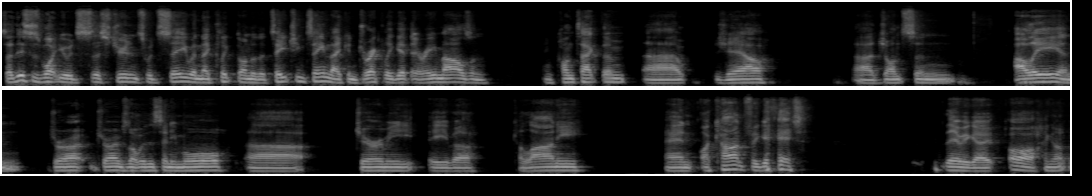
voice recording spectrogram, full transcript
So this is what you would the students would see when they clicked onto the teaching team. They can directly get their emails and and contact them. Uh, Zhao, uh, Johnson, Ali, and Jerome's not with us anymore. Uh, Jeremy, Eva, Kalani, and I can't forget. There we go. Oh, hang on.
